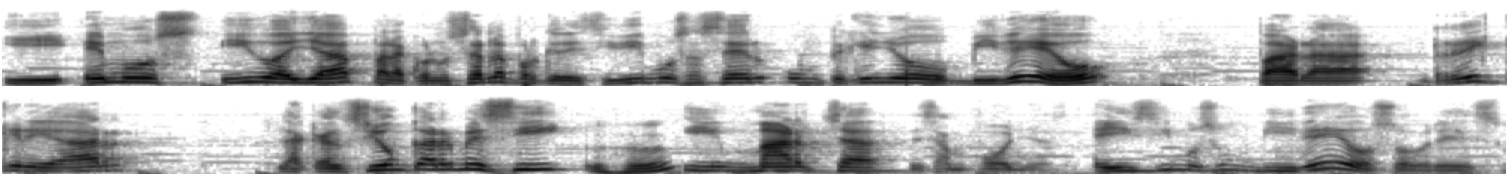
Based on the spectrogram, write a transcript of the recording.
Y hemos ido allá para conocerla porque decidimos hacer un pequeño video para recrear la canción Carmesí y Marcha de Zampoñas. E hicimos un video sobre eso,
